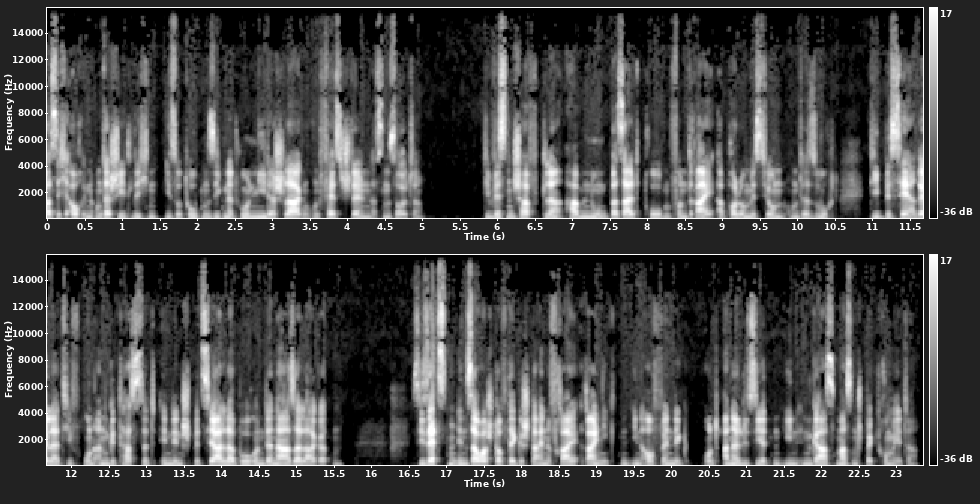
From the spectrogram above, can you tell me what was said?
was sich auch in unterschiedlichen Isotopensignaturen niederschlagen und feststellen lassen sollte. Die Wissenschaftler haben nun Basaltproben von drei Apollo-Missionen untersucht, die bisher relativ unangetastet in den Speziallaboren der NASA lagerten. Sie setzten den Sauerstoff der Gesteine frei, reinigten ihn aufwendig und analysierten ihn in Gasmassenspektrometer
